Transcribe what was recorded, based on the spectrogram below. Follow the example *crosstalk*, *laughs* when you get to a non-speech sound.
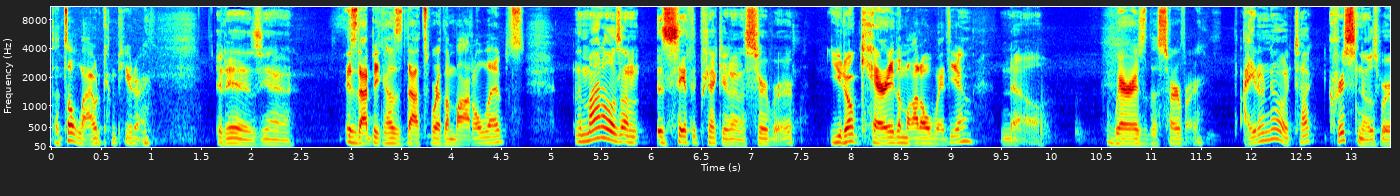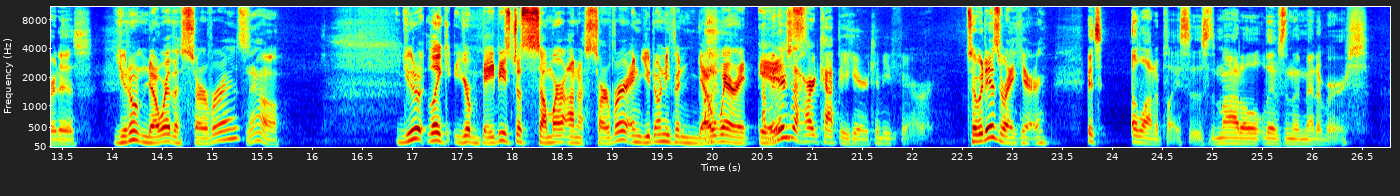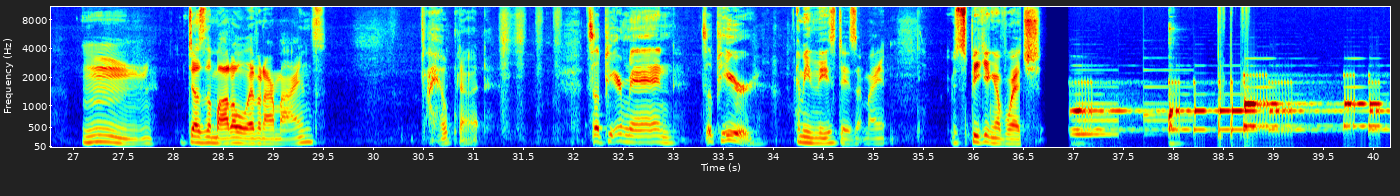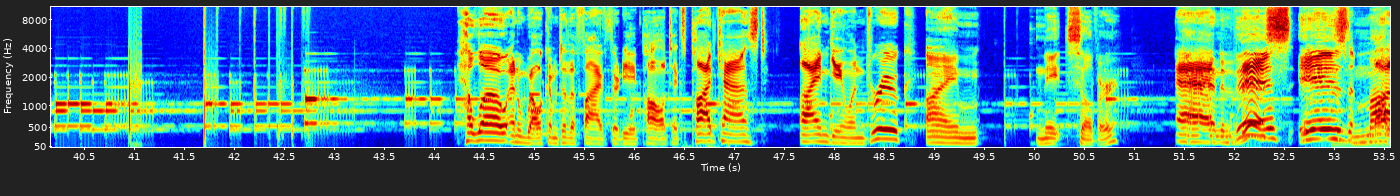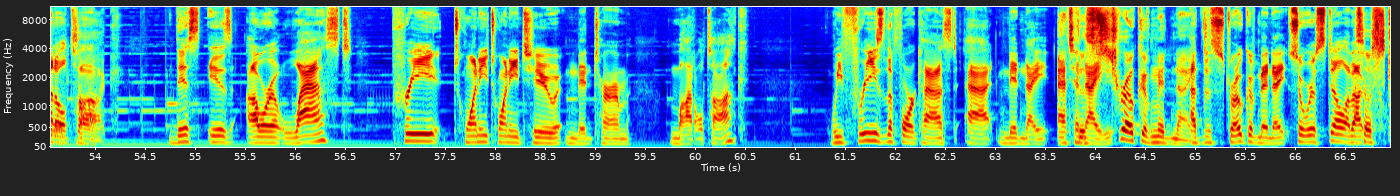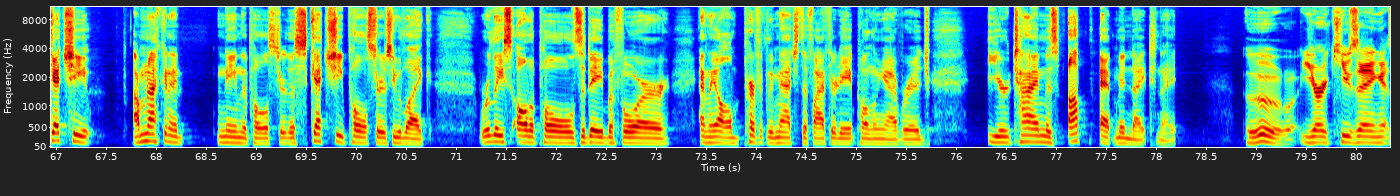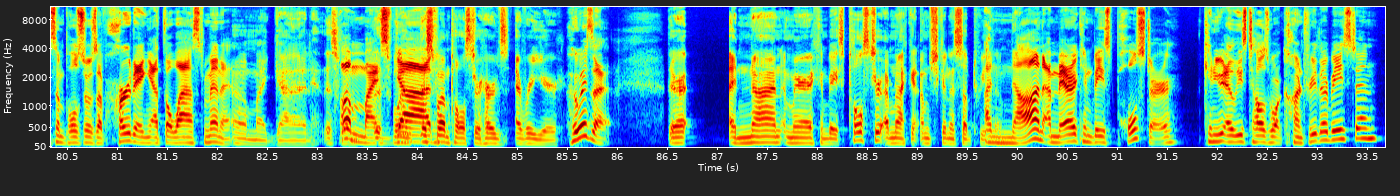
That's a loud computer. It is, yeah. Is that because that's where the model lives? The model is on is safely protected on a server. You don't carry the model with you? No, Where is the server? I don't know. Talk, Chris knows where it is. You don't know where the server is? No, You don't, like your baby's just somewhere on a server and you don't even know where it is. *coughs* I mean, there's a hard copy here. To be fair, so it is right here. it's a lot of places. The model lives in the metaverse. Hmm. Does the model live in our minds? I hope not. it's up here, man. It's up here. I mean, these days it might. Speaking of which, hello and welcome to the 538 Politics Podcast. I'm Galen Druk, I'm Nate Silver, and, this is Model Talk. This is our last pre 2022 midterm Model Talk. We freeze the forecast at midnight At tonight. the stroke of midnight. at the stroke of midnight. So we're still about so sketchy. I'm not going to name the pollster. The sketchy pollsters who like release all the polls the day before, and they all perfectly match the 538 polling average. Your time is up at midnight tonight. ooh, you're accusing some pollsters of herding at the last minute. Oh my god! This oh one, my this One, this one pollster herds every year. Who is it? They're a non-American based pollster. I'm not. Gonna, I'm just going to subtweet A them. non-American based pollster. Can you at least tell us what country they're based in?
